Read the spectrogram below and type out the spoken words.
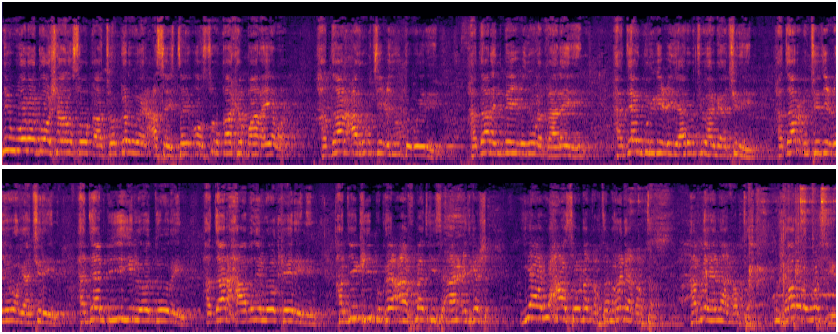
nin walo gooshaala soo qaatoo garweyn casaystay oo suuqaa ka baanayaba haddaan carruurtii cid u dawaynayn haddaan ilmihii cid u dhaqaalaynayn haddaan gurigii cidi aroortii u hagaajinayn. Haddaan cuntadii cidi u hagaajinayn. Haddaan biyihii loo doonayn. Haddaan xaabadii loo keenaynin. Haddii kii bukaa caafimaadkiisa aan cid ka yaa waxaasoo dhan qabta ma raggaa qabta. Hablaheennaa qabta. Mushaarada uma siiyo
